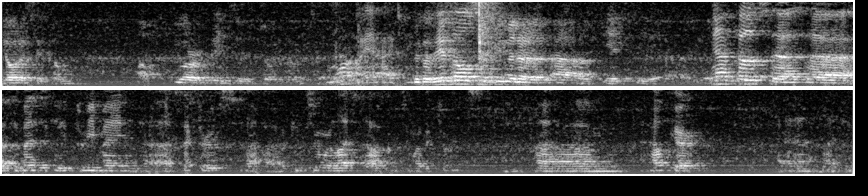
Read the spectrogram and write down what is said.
Jonas can come up. You are free to join us. No, yeah. Because he's also similar uh, PhD. Uh, Yeah, Philips has uh, it's basically three main uh, sectors: uh, consumer lifestyle, consumer electronics, um, healthcare, and lighting.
